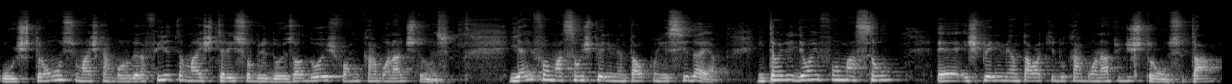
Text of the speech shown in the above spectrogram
o estrôncio mais carbono grafita mais 3 sobre 2 O2 forma o carbonato de estrôncio. E a informação experimental conhecida é. Então ele deu a informação é, experimental aqui do carbonato de estrôncio, tá?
